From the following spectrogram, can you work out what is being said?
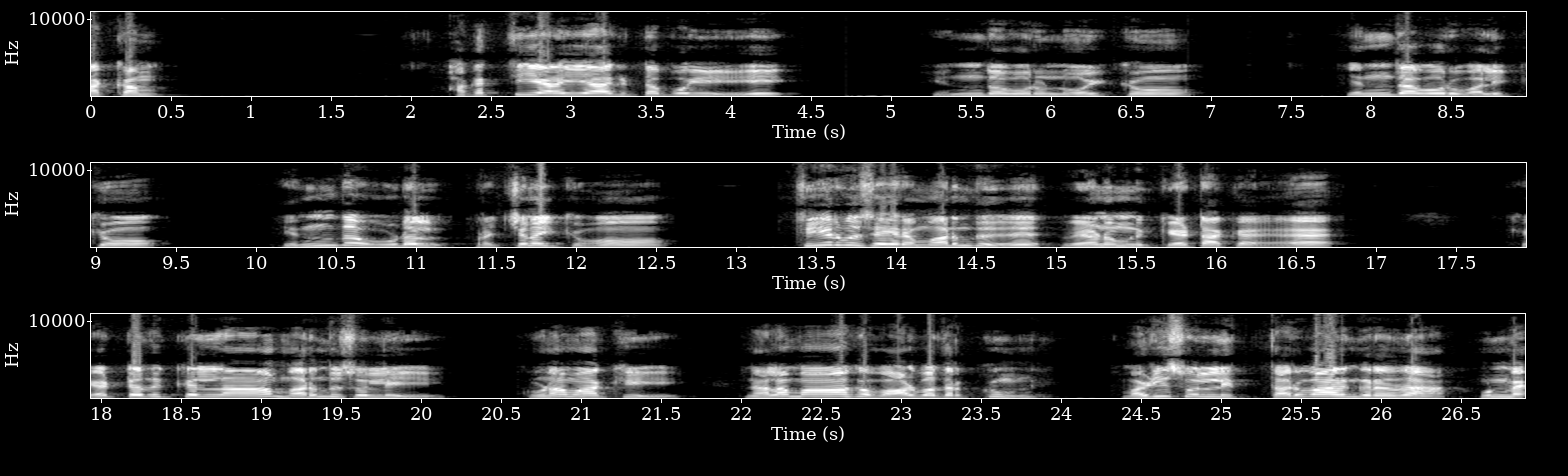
வணக்கம். அகத்தியரையா கிட்ட போய் எந்த ஒரு நோய்க்கும் எந்த ஒரு வலிக்கும் எந்த உடல் பிரச்சனைக்கும் தீர்வு செய்யற மருந்து வேணும்னு கேட்டாக்க கேட்டதுக்கெல்லாம் மருந்து சொல்லி குணமாக்கி நலமாக வாழ்வதற்கும் வழி சொல்லி தருவாருங்கிறது தான் உண்மை.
